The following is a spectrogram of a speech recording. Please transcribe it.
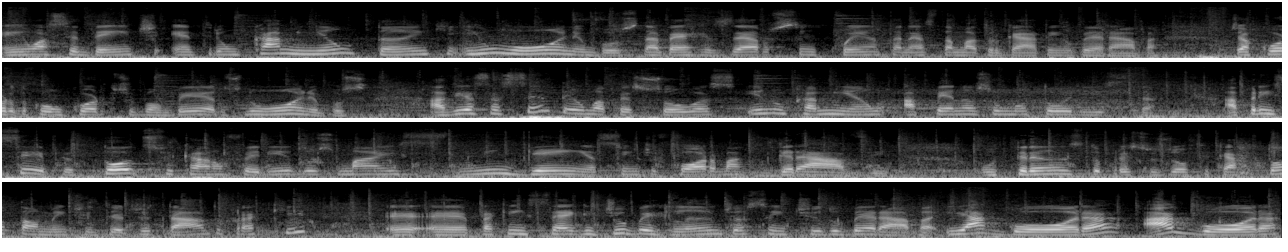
em um acidente entre um caminhão-tanque e um ônibus na BR-050 nesta madrugada em Uberaba. De acordo com o Corpo de Bombeiros, no ônibus havia 61 pessoas e no caminhão apenas um motorista. A princípio, todos ficaram feridos, mas ninguém assim de forma grave. O trânsito precisou ficar totalmente interditado para que, é, é, para quem segue de Uberlândia sentido Uberaba. E agora, agora,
